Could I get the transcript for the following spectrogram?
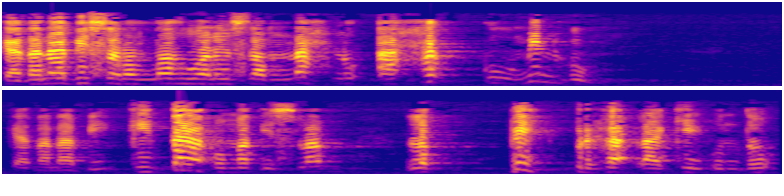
Kata Nabi Wasallam, nahnu ahakku minhum. Kata Nabi, kita umat Islam lebih berhak lagi untuk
